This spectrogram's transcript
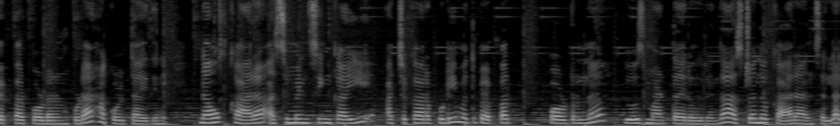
ಪೆಪ್ಪರ್ ಪೌಡರನ್ನು ಕೂಡ ಹಾಕ್ಕೊಳ್ತಾ ಇದ್ದೀನಿ. ನಾವು ಖಾರ ಹಸಿಮೆಣಸಿನ್ಕಾಯಿ ಅಚ್ಚ ಖಾರ ಪುಡಿ ಮತ್ತು ಪೆಪ್ಪರ್ ಪೌಡ್ರನ್ನ ಯೂಸ್ ಮಾಡ್ತಾ ಇರೋದ್ರಿಂದ ಅಷ್ಟೊಂದು ಖಾರ ಅನಿಸಲ್ಲ.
